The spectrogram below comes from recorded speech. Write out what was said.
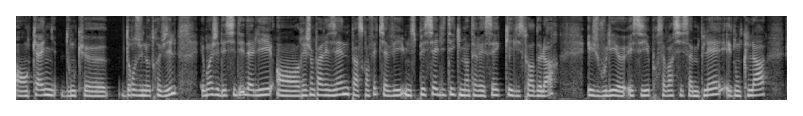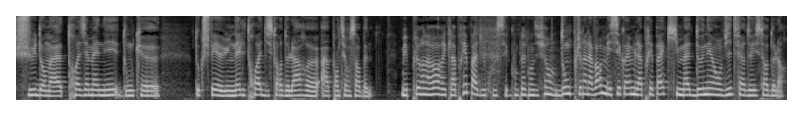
en Cagne, donc euh, dans une autre ville. Et moi, j'ai décidé d'aller en région parisienne parce qu'en fait, il y avait une spécialité qui m'intéressait, qui est l'histoire de l'art. Et je voulais euh, essayer pour savoir si ça me plaît. Et donc là, je suis dans ma troisième année, donc, donc je fais une L3 d'histoire de l'art à Panthéon-Sorbonne. Mais plus rien à voir avec la prépa, du coup, c'est complètement différent. Donc plus rien à voir, mais c'est quand même la prépa qui m'a donné envie de faire de l'histoire de l'art.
